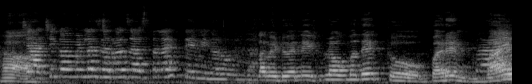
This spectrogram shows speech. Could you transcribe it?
ज्याची कमेंटला सर्वात जास्त लाईक ते विनर होऊन जाईल भेटूया नेक्स्ट ब्लॉगमध्ये. तो पर्यंत बाय. बाय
